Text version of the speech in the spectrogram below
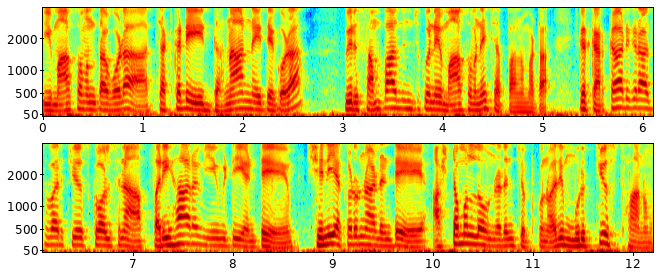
ఈ మాసం అంతా కూడా చక్కటి ధనాన్ని అయితే కూడా వీరు సంపాదించుకునే మాసం అనే చెప్పాలన్నమాట. ఇక కర్కాటక రాశి వారు చేసుకోవాల్సిన పరిహారం ఏమిటి అంటే శని ఎక్కడున్నాడంటే అష్టమంలో ఉన్నాడని చెప్పుకున్నాం. అది మృత్యుస్థానం.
